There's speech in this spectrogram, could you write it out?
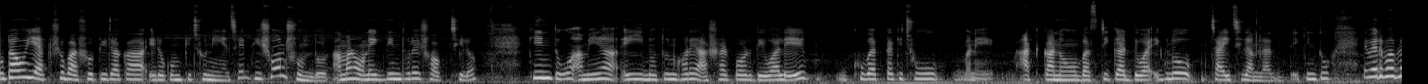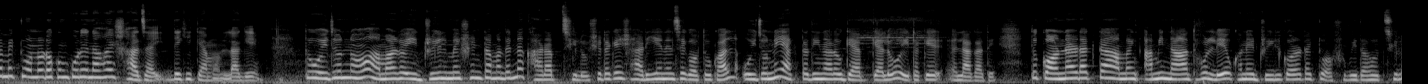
ওটা ওই একশো বাষট্টি টাকা এরকম কিছু নিয়েছে, ভীষণ সুন্দর, আমার অনেক দিন ধরে শখ ছিল। কিন্তু আমি এই নতুন ঘরে আসার পর দেওয়ালে খুব একটা কিছু মানে আটকানো বা স্টিকার দেওয়া, এগুলো চাইছিলাম না দিতে। কিন্তু এবারে ভাবলাম একটু অন্যরকম করে না হয় সাজাই, দেখি কেমন লাগে। তো ওই জন্য আমার ওই ড্রিল মেশিনটা আমাদের না খারাপ ছিল, সেটাকে সারিয়ে এনেছে গতকাল। ওই জন্যই একটা দিন আরও গ্যাপ গেল এটাকে লাগাতে। তো কর্নার একটা আমি আমি না ধরলে ওখানে ড্রিল করাটা একটু অসুবিধা হচ্ছিল।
